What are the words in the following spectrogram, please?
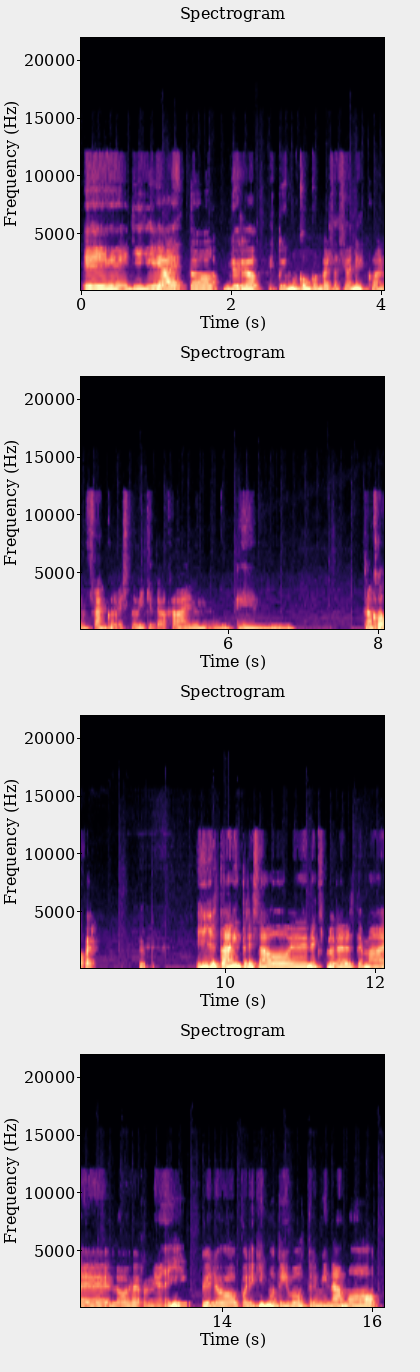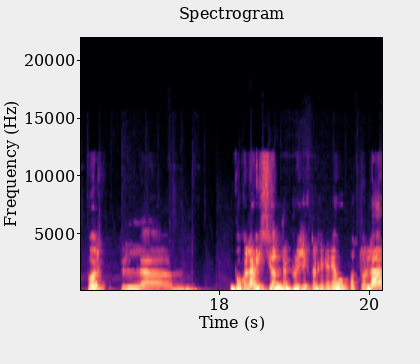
Eh, llegué a esto, yo creo, estuvimos con conversaciones con Franco Restovic, que trabajaba en, en Fraunhofer. Y ellos estaban interesados en explorar el tema de los RNAi, pero por X motivos terminamos por la, un poco la visión del proyecto que queríamos postular.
